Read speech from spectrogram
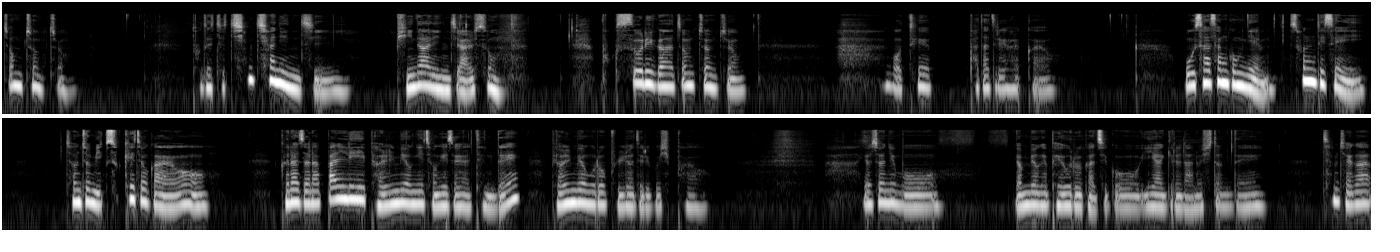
점점점. 도대체 칭찬인지 비난인지 알 수 없는 목소리가 점점점. 하, 이거 어떻게 받아들여야 할까요? 5430님, 손 디제이. 점점 익숙해져 가요. 그나저나 빨리 별명이 정해져야 할 텐데 별명으로 불려드리고 싶어요. 여전히 뭐 몇 명의 배우를 가지고 이야기를 나누시던데 참 제가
